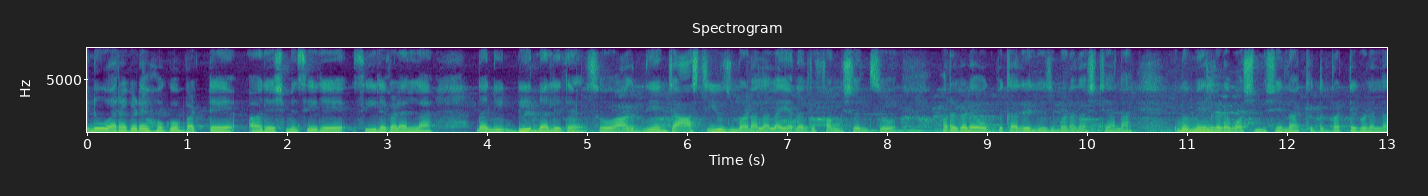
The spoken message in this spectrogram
ಇನ್ನು ಹೊರಗಡೆ ಹೋಗೋ ಬಟ್ಟೆ ರೇಷ್ಮೆ ಸೀರೆ, ಸೀರೆಗಳೆಲ್ಲ ನಾನು ಬೀರ್ನಲ್ಲಿದೆ. ಸೊ ಅದನ್ನೇನು ಜಾಸ್ತಿ ಯೂಸ್ ಮಾಡಲ್ಲಲ್ಲ, ಏನಾದರೂ ಫಂಕ್ಷನ್ಸು ಹೊರಗಡೆ ಹೋಗ್ಬೇಕಾದ್ರೆ ಯೂಸ್ ಮಾಡೋದು ಅಷ್ಟೇ ಅಲ್ಲ. ಇನ್ನು ಮೇಲ್ಗಡೆ ವಾಷಿಂಗ್ ಮಿಷಿನ್ ಹಾಕಿದ್ದು ಬಟ್ಟೆಗಳೆಲ್ಲ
